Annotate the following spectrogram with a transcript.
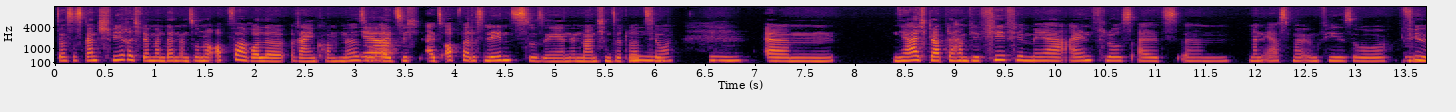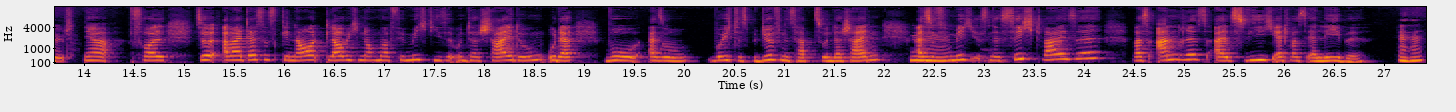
das ist ganz schwierig, wenn man dann in so eine Opferrolle reinkommt, ne? So ja. als sich als Opfer des Lebens zu sehen in manchen Situationen. Mhm. Mhm. Ähm, ja, ich glaube, da haben wir viel, viel mehr Einfluss, als ähm, man erstmal irgendwie so mhm. fühlt. Ja, voll. So, aber das ist genau, glaube ich, nochmal für mich diese Unterscheidung oder wo, also, wo ich das Bedürfnis habe zu unterscheiden. Mhm. Also für mhm. mich ist eine Sichtweise was anderes, als wie ich etwas erlebe. Mhm.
